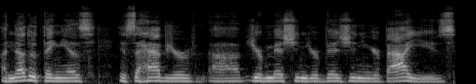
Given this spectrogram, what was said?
another thing is is to have your uh, your mission your vision your values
